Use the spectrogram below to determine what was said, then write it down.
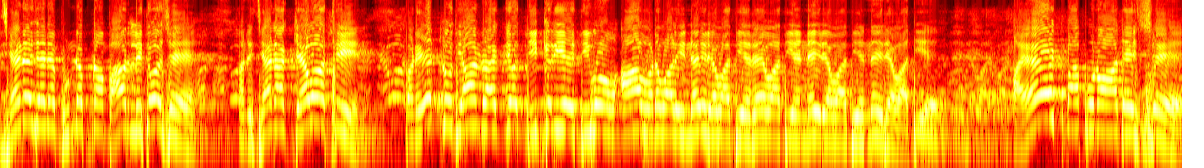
જેને જેને ભૂંડપનો ભાર લીધો છે, અને જેના કહેવાથી પણ એટલું ધ્યાન રાખજો, દીકરીએ દીવો આ વડવાળી નહીં રહેવા દે રહેવા દે, નહીં રહેવા દે, નહીં રહેવા દે. આ એક બાપુનો આદેશ છે.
